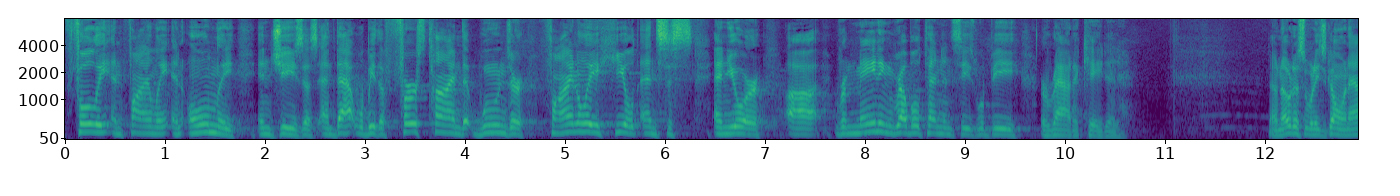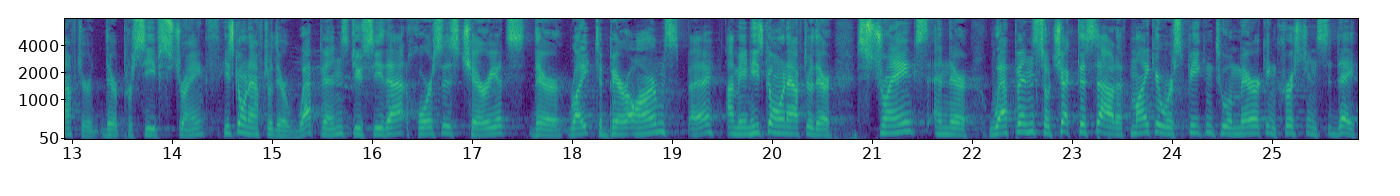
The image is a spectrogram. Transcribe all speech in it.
fully and finally and only in Jesus. And that will be the first time that wounds are finally healed and, and your uh, remaining rebel tendencies will be eradicated. Now, notice what he's going after their perceived strength. He's going after their weapons. Do you see that? Horses, chariots, their right to bear arms. Eh? I mean, he's going after their strengths and their weapons. So, check this out. If Micah were speaking to American Christians today,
